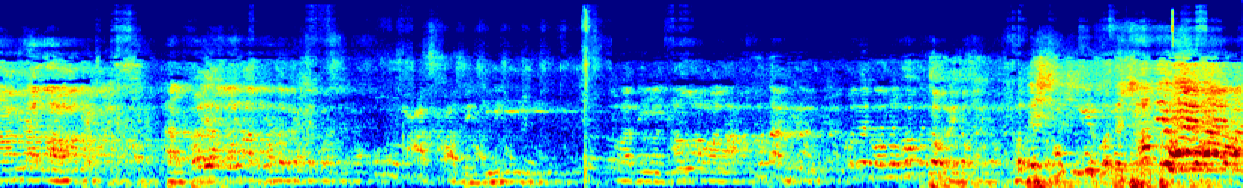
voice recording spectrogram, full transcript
আল্লাহ আমাকে তারপরে আল্লাহ ভালোবেসে আল্লাহওয়ালা, খোদাভীরু, ওদের অনুভক্ত হয়ে ওদের সঙ্গী, ওদের সাথী হয়ে যায় না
